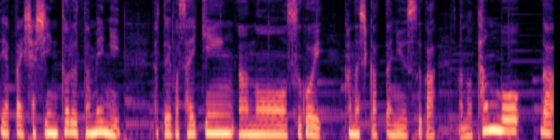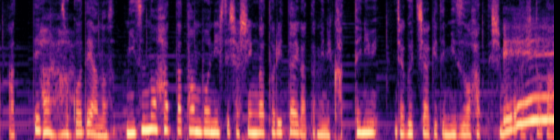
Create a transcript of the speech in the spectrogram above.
でやっぱり写真撮るために例えば最近あのすごい悲しかったニュースがあの田んぼがあって、はいはい。そこであの水の張った田んぼにして写真が撮りたいがために勝手に蛇口開けて水を張ってしまった人が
